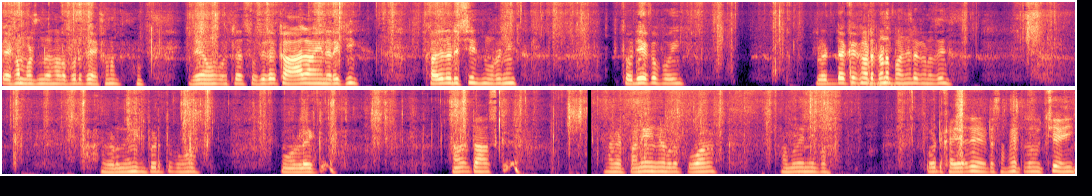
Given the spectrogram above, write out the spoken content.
തേക്കാൻ പറ്റുന്നുണ്ട് നടപ്പിട്ട് തേക്കണം. ഇതേ നമുക്ക് പറ്റില്ല. സുഖിത കാലം അതിനിടയ്ക്ക് കതിലടിച്ച് മുറിഞ്ഞ് തൊലിയൊക്കെ പോയി. ബ്ലഡൊക്കെ കടക്കണം പണിയെടുക്കണത്. ഇവിടെ നിന്ന് ഇപ്പം എടുത്ത് പോവാം. മുകളിലേക്ക്. ആ ടാസ്ക് അങ്ങനെ പണി കഴിഞ്ഞ് നമ്മൾ പോവാണ്. നമ്മൾ പോയിട്ട് കേട്ട സമയത്ത് ഉച്ചയായി.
